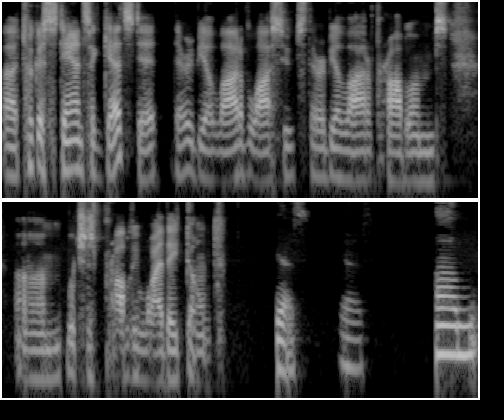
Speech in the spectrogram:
uh, took a stance against it, there would be a lot of lawsuits. There would be a lot of problems, um, which is probably why they don't. Yes, yes. Um,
